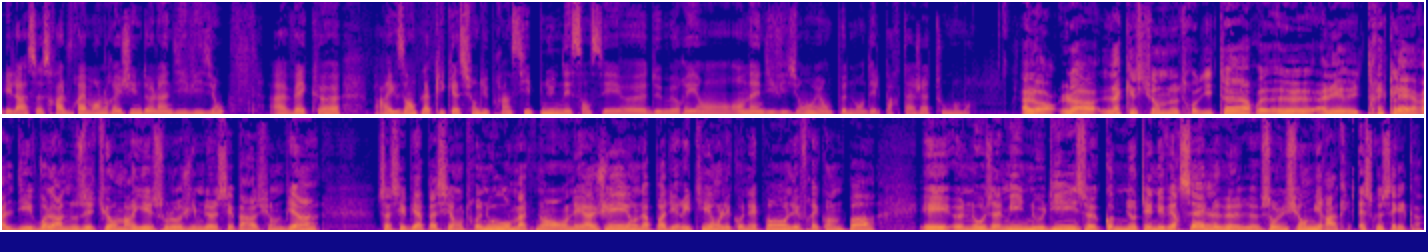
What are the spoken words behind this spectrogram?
Et là, ce sera vraiment le régime de l'indivision avec, euh, par exemple, l'application du principe nul n'est censé euh, demeurer en, indivision et on peut demander le partage à tout moment. Alors là, la question de notre auditeur, euh, elle est très claire. Elle dit voilà, nous étions mariés sous le régime de la séparation de biens. Ça s'est bien passé entre nous. Maintenant, on est âgé, on n'a pas d'héritiers, on les connaît pas, on les fréquente pas. Et nos amis nous disent communauté universelle, solution miracle. Est-ce que c'est le cas?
